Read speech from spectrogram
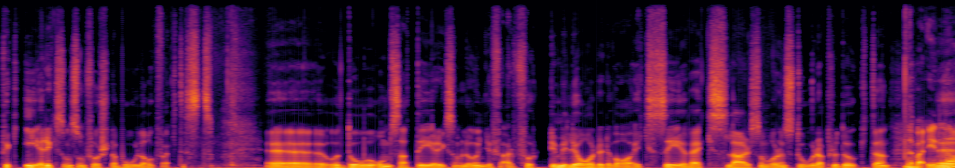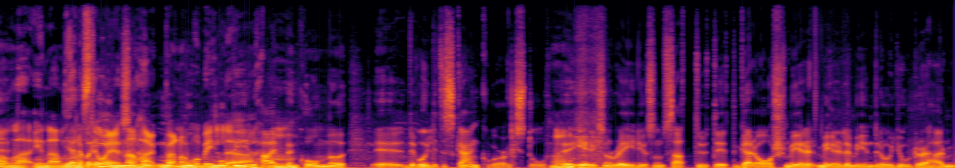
fick Ericsson som första bolag faktiskt. Eh, och då omsatte Ericsson ungefär 40 miljarder. Det var XC-växlar som var den stora produkten. Det var innan, eh, innan ja, det var innan hypen och mobil, mobilhypen mm. kom. Och, eh, det var ju lite Skunkworks då. Mm. Eh, Ericsson Radio som satt ute i ett garage mer, mer eller mindre och gjorde det här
